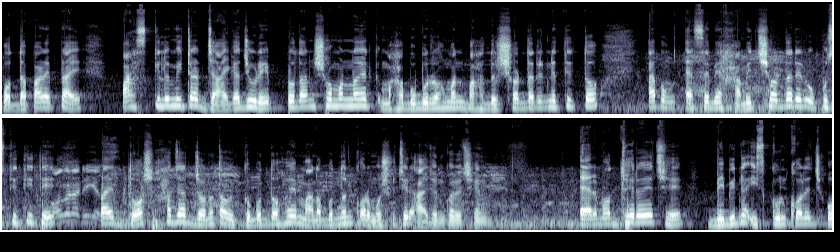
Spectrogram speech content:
পদ্মাপাড়ে প্রায় পাঁচ কিলোমিটার জায়গা জুড়ে প্রধান সমন্বয়ক মাহবুবুর রহমান বাহাদুর সর্দারের নেতৃত্ব এবং এস এম এ হামিদ সর্দারের উপস্থিতিতে প্রায় দশ হাজার জনতা ঐক্যবদ্ধ হয়ে মানববন্ধন কর্মসূচির আয়োজন করেছেন। এর মধ্যে রয়েছে বিভিন্ন স্কুল, কলেজ ও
